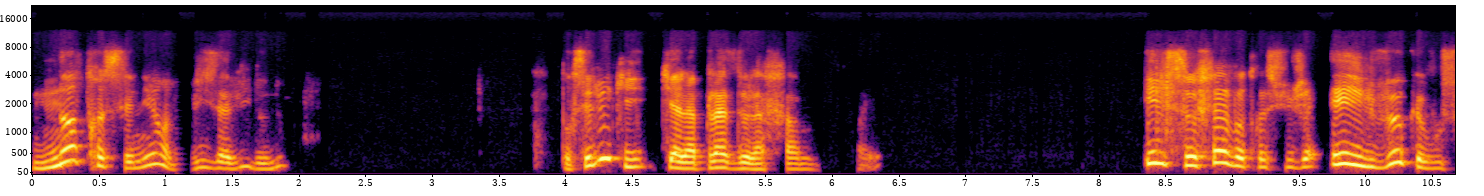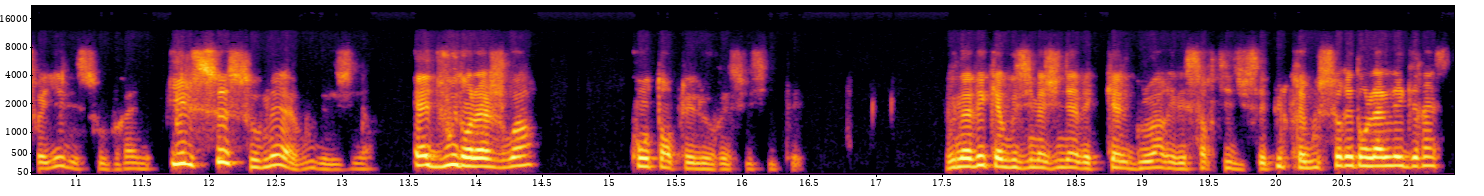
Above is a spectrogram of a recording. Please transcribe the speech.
notre Seigneur vis-à-vis de nous. Donc c'est lui qui, qui a la place de la femme. Il se fait votre sujet et il veut que vous soyez les souveraines. Il se soumet à vous désirs. Êtes-vous dans la joie? Contemplez-le ressuscité. Vous n'avez qu'à vous imaginer avec quelle gloire il est sorti du sépulcre et vous serez dans l'allégresse.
